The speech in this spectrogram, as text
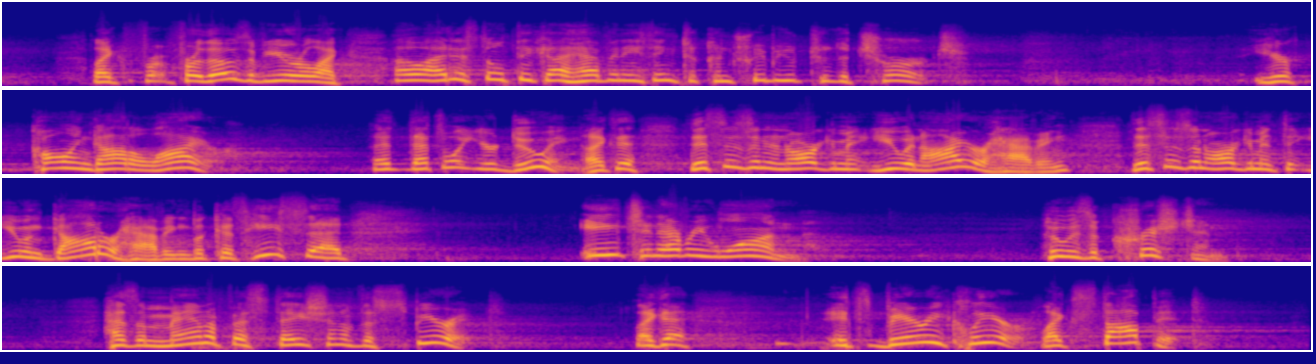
Like for, for those of you who are like, oh, I just don't think I have anything to contribute to the church, you're calling God a liar. That, that's what you're doing. Like this isn't an argument you and I are having. This is an argument that you and God are having because He said, each and every one who is a Christian has a manifestation of the Spirit. Like that, it's very clear. Like, stop it.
